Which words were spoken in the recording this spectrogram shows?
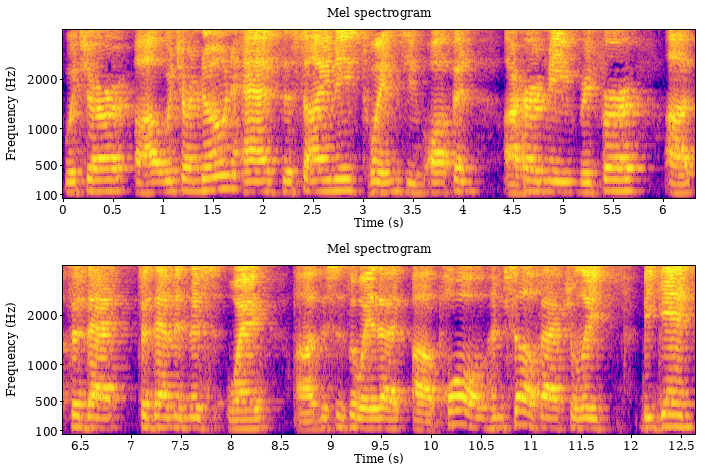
which are, uh, which are known as the Siamese twins. You've often uh, heard me refer uh, to that, to them in this way. Uh, this is the way that uh, Paul himself actually began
